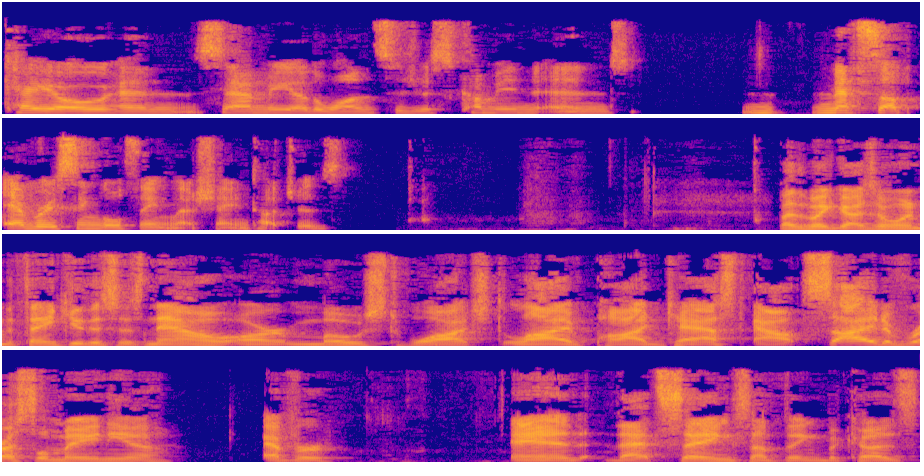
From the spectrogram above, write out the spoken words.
KO and Sami are the ones to just come in and mess up every single thing that Shane touches. By the way, guys, I wanted to thank you. This is now our most watched live podcast outside of WrestleMania ever. And that's saying something because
